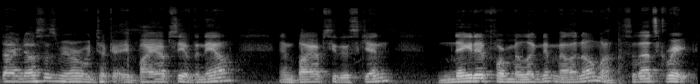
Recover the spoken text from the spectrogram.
diagnosis, remember we took a biopsy of the nail and biopsy of the skin, negative for malignant melanoma. So that's great.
